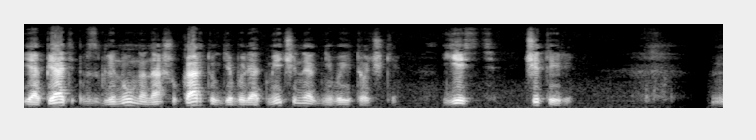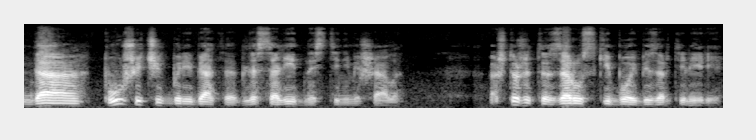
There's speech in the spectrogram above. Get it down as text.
и опять взглянул на нашу карту, где были отмечены огневые точки. Есть четыре. Да, пушечек бы, ребята, для солидности не мешало. А что же это за русский бой без артиллерии?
